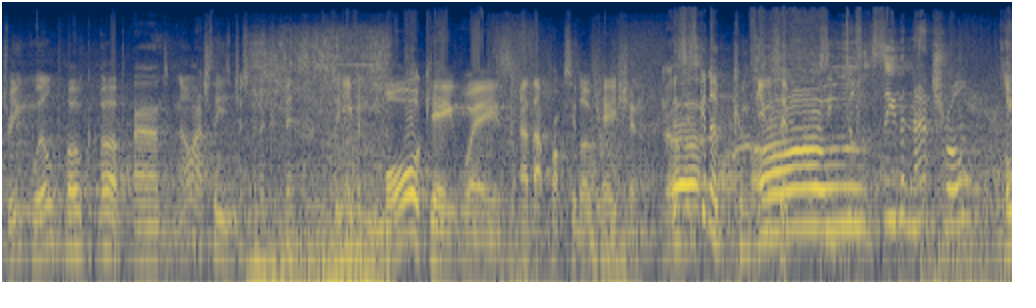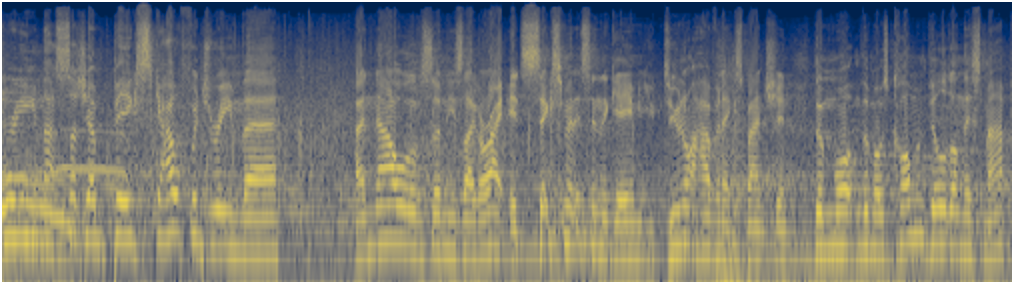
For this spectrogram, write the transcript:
Dream will poke up, and no, actually, he's just going to commit to even more gateways at that proxy location. This is going to confuse him because he doesn't see the natural. Dream, that's oh. such a big scout for Dream there. And now all of a sudden he's like, all right, it's six minutes in the game. You do not have an expansion. The more, the most common build on this map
